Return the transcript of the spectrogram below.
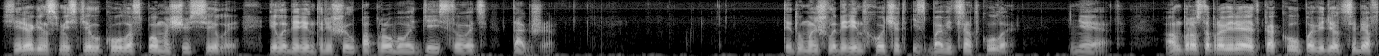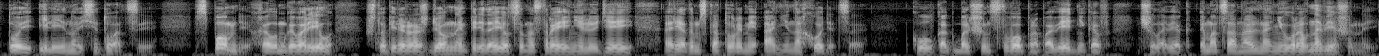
Серегин сместил Кула с помощью силы, и лабиринт решил попробовать действовать так же. «Ты думаешь, лабиринт хочет избавиться от Кула?» «Нет. Он просто проверяет, как Кул поведет себя в той или иной ситуации. Вспомни, Хелм говорил, что перерожденным передается настроение людей, рядом с которыми они находятся. Кул, как большинство проповедников, человек эмоционально неуравновешенный.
